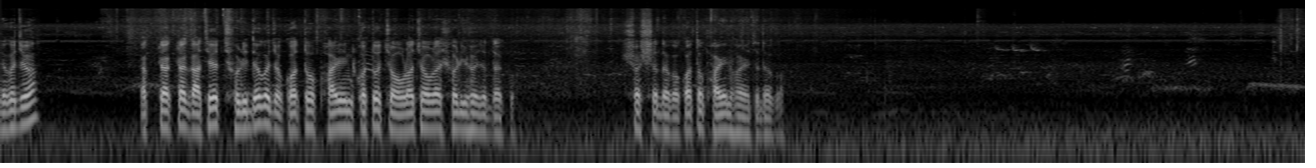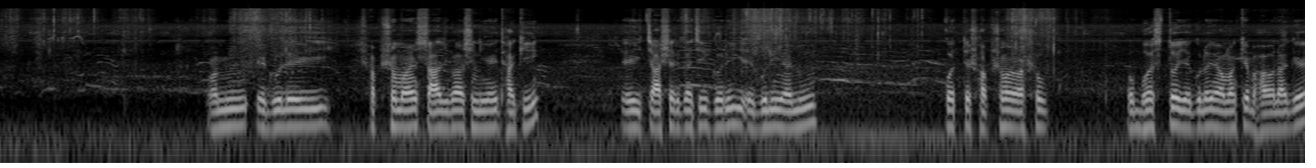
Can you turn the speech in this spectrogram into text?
দেখেছ? একটা একটা গাছের ছড়ি দেখেছ? কত ফাইন কত চওড়া চওড়া ছড়ি হয়েছে, দেখো। শস্য দেখো, কত ফাইন হয়েছে, দেখো। আমি এগুলোই সবসময় চাষবাস নিয়েই থাকি। এই চাষের কাছেই করি এগুলি আমি করতে সবসময় অসব অভ্যস্ত, এগুলোই আমাকে ভালো লাগে।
